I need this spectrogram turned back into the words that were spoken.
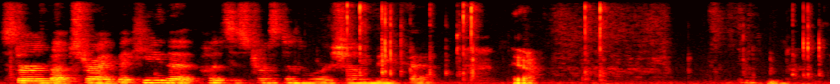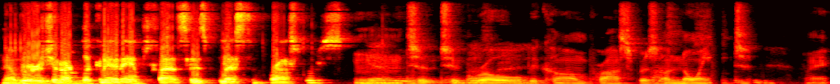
stirreth up strife, but he that puts his trust in the Lord shall be made fat. Now we, Version I'm looking at Amplified says blessed and prosperous. Mhm, to to grow become prosperous anoint right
